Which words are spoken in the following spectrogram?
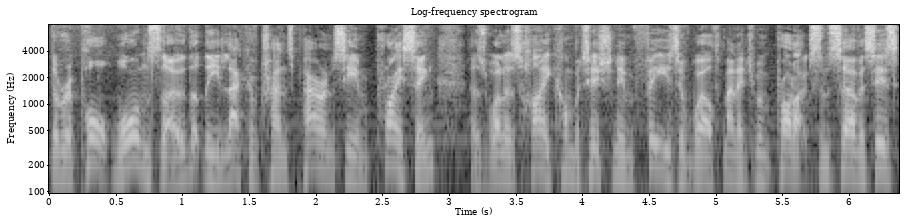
The report warns, though, that the lack of transparency in pricing, as well as high competition in fees of wealth management products and services,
